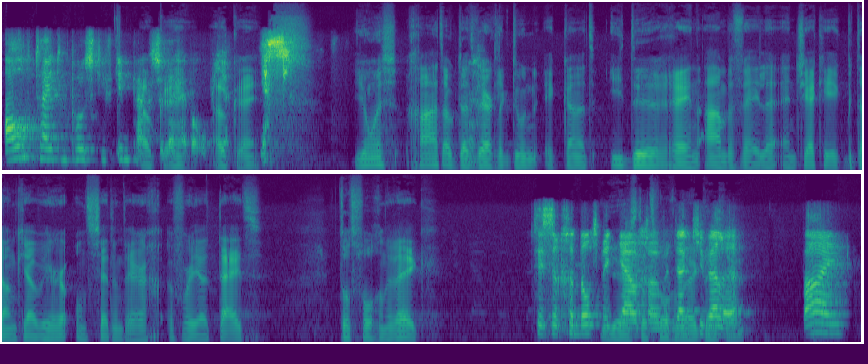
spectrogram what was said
altijd een positief impact zullen hebben op je. oké. Yes. Jongens, ga het ook daadwerkelijk doen. Ik kan het iedereen aanbevelen. En Jackie, ik bedank jou weer ontzettend erg voor jouw tijd. Tot volgende week. Het is een genot met Yes, jou, week, Dankjewel, hè. dank je. Bye.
